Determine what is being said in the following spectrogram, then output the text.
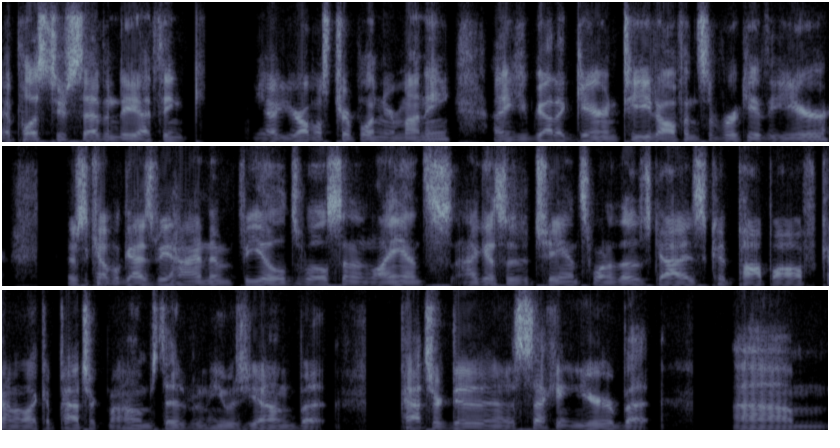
at plus 270, I think yeah, you're almost tripling your money. I think you've got a guaranteed offensive rookie of the year. There's a couple guys behind him, Fields, Wilson, and Lance. I guess there's a chance one of those guys could pop off, kind of like a Patrick Mahomes did when he was young. But Patrick did it in his second year. But um,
